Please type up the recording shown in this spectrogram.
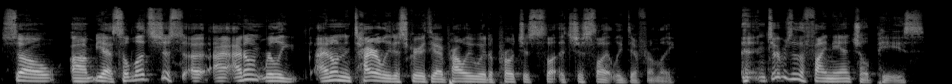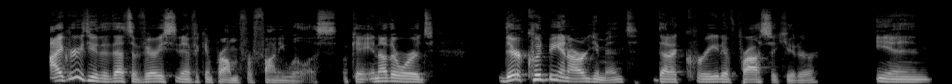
So, um, yeah, so let's just, uh, I, I, don't really, I don't entirely disagree with you. I probably would approach it, sl- it's just slightly differently. In terms of the financial piece, I agree with you that that's a very significant problem for Fani Willis. Okay. In other words, there could be an argument that a creative prosecutor in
